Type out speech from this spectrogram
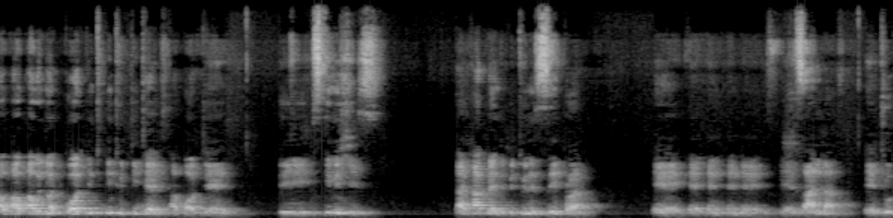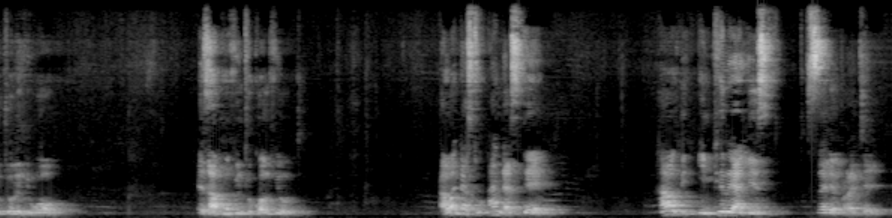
I, I, I will not go into, into details about the, the skirmishes that happened between Zipra uh, and, and uh, uh, during the war. As I move into conclude, I want us to understand how the imperialists celebrated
